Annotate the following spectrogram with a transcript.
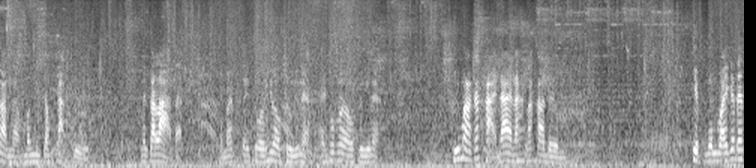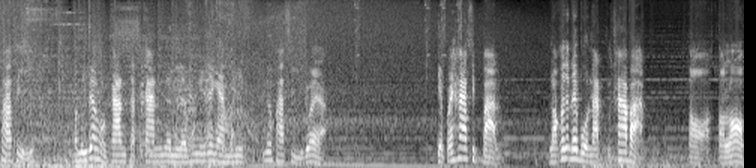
กันอะมันมีจำกัดอยู่ในตลาดอะเห็นไหมในตัวที่เราซื้อเนี่ยไอ้พวกเราซื้อเนี่ยซื้อมาก็ขายได้นะ ราคาเดิม เก็บเงินไว้ก็ได้ภาษี มันมีเรื่องของการจัดการเงินอะไรพวกนี้ได้ไงมันมีเรื่องภาษีด้วยอะ่ะ เก็บไว้ห้าสิบบาท เราก็จะได้โบนัสห้าบาทต่อต่อรอบ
